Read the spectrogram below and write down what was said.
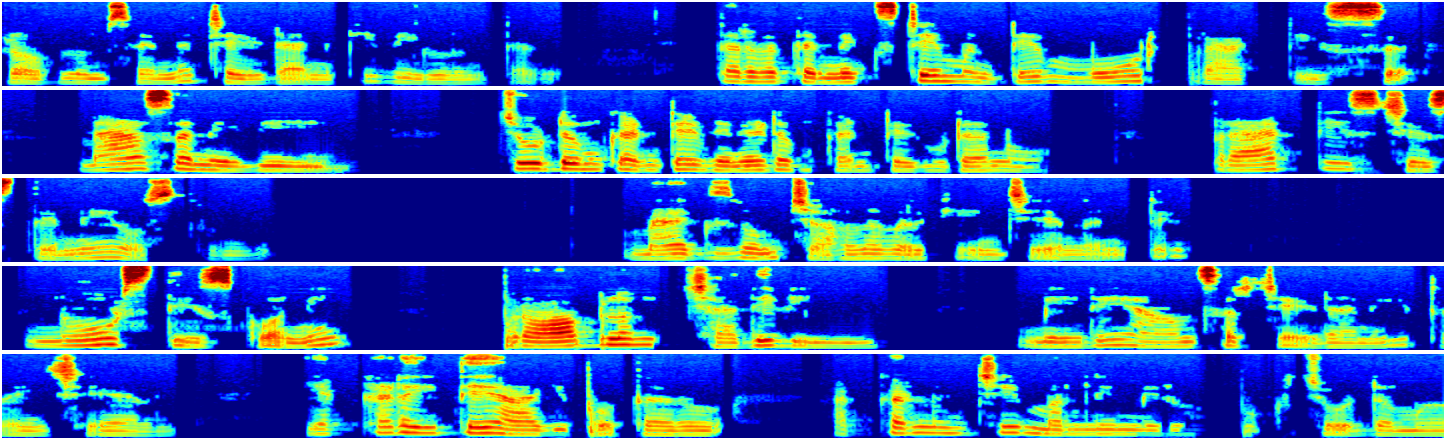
ప్రాబ్లమ్స్ అయినా చేయడానికి వీలు ఉంటుంది తర్వాత నెక్స్ట్ ఏమంటే మోర్ ప్రాక్టీస్. మ్యాథ్స్ అనేది చూడడం కంటే వినడం కంటే కూడాను ప్రాక్టీస్ చేస్తేనే వస్తుంది. మ్యాక్సిమం చాలా వరకు ఏం చేయాలంటే నోట్స్ తీసుకొని ప్రాబ్లం చదివి మీరే ఆన్సర్ చేయడానికి ట్రై చేయాలి. ఎక్కడైతే ఆగిపోతారో అక్కడి నుంచి మళ్ళీ మీరు బుక్ చూడడమా?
